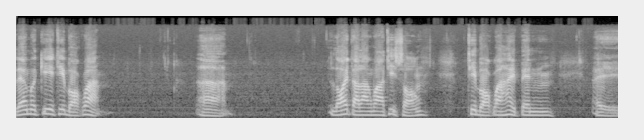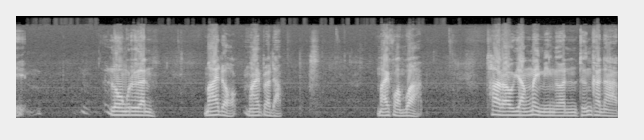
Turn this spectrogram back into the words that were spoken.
แล้วเมื่อกี้ที่บอกว่าร้อยตารางวาที่สองที่บอกว่าให้เป็นไอ้โรงเรือนไม้ดอกไม้ประดับ หมายความว่า ถ้าเรายังไม่มีเงินถึงขนาด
